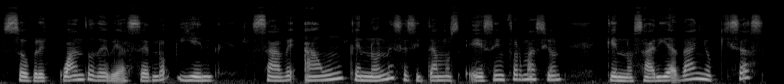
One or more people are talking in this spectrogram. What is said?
sobre cuándo debe hacerlo y Él sabe aún que no necesitamos esa información que nos haría daño quizás.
